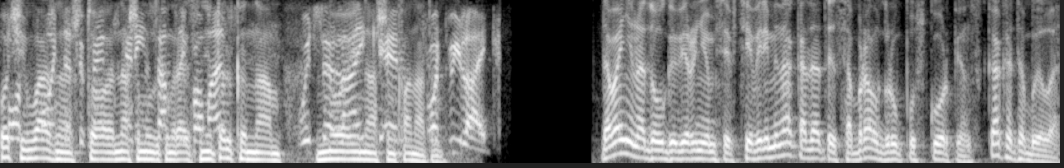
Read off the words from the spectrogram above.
очень важно, что наша музыка нравится не только нам, но и нашим фанатам. Давай ненадолго вернемся в те времена, когда ты собрал группу Scorpions. Как это было?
